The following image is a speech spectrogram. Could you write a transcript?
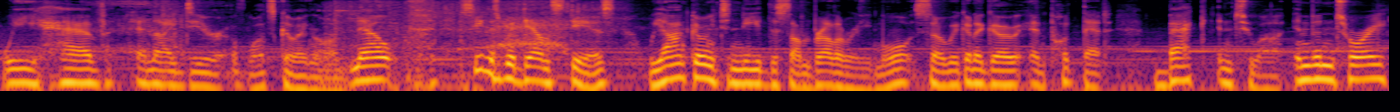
We have an idea of what's going on. Now, seeing as we're downstairs, we aren't going to need this umbrella anymore, so we're going to go and put that back into our inventory.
